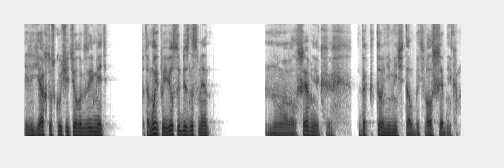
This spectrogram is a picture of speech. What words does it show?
Или яхту с кучей телок заиметь. Потому и появился бизнесмен. Ну, а волшебник... Да кто не мечтал быть волшебником?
